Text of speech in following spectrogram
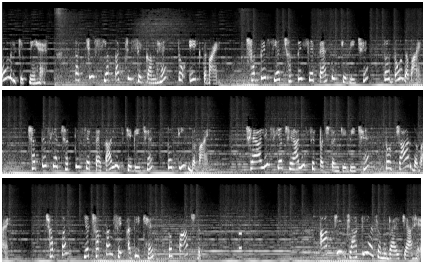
उम्र कितनी है? 25 या 25 से कम है तो एक दबाएँ। 26 या 26 से 35 के बीच है तो दो दबाएँ। 36 या 36 से 45 के बीच है तो तीन दबाएँ। 46 या 46 से 55 के बीच है तो चार दबाएँ। छप्पन या छप्पन से अधिक है तो पाँच आपकी जाति या समुदाय क्या है?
